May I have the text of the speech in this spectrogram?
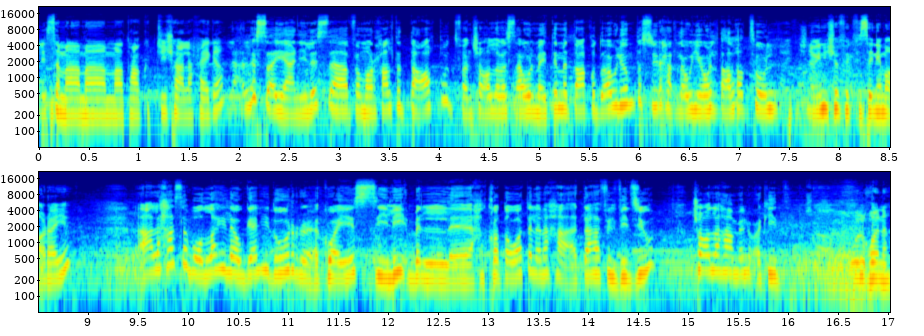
لسه ما ما, ما تعاقدتيش على حاجة؟ لا لسه يعني لسه في مرحلة التعاقد فإن شاء الله بس أول ما يتم التعاقد وأول يوم تصوير هتلاقوني قلت على طول. مش ناويين نشوفك في السينما قريب؟ على حسب والله لو جالي دور كويس يليق بالخطوات اللي أنا حققتها في الفيديو إن شاء الله هعمله أكيد. والغنى؟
